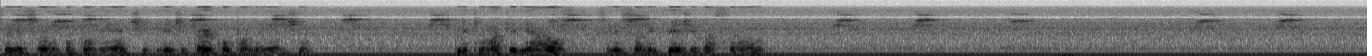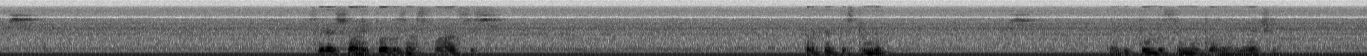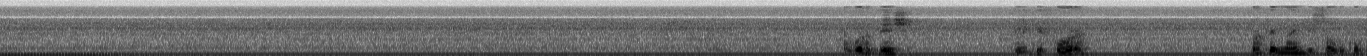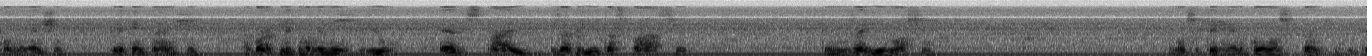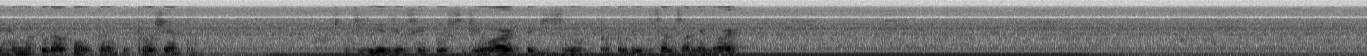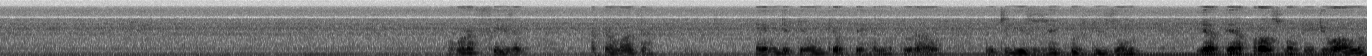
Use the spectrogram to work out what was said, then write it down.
Selecione o componente, editar componente, clique em material, selecione vegetação, Selecione todas as faces para que a textura pegue todas simultaneamente. Agora deixe, clique fora para terminar a edição do componente, clique em tanque, agora clique no menu View, Add Style, desabilita as faces, temos aí o nosso, o nosso terreno com o nosso tanque, o terreno natural com o tanque, projeta. Utilize os recursos de órbita de zoom para poder visualizar melhor. Agora frisa a camada MDT1, que é o terreno natural. Utilize os recursos de zoom e até a próxima videoaula.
